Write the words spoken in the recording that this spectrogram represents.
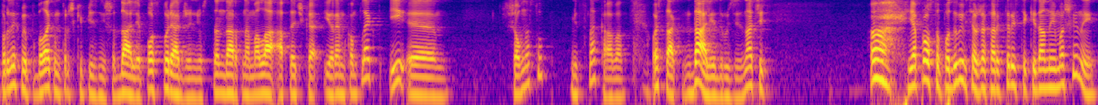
Про них ми побалакаємо трошки пізніше. Далі, по спорядженню, стандартна мала аптечка і ремкомплект. І е, що в нас тут? Міцна кава. Ось так. Далі, друзі, значить. Ох, я просто подивився вже характеристики даної машини.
